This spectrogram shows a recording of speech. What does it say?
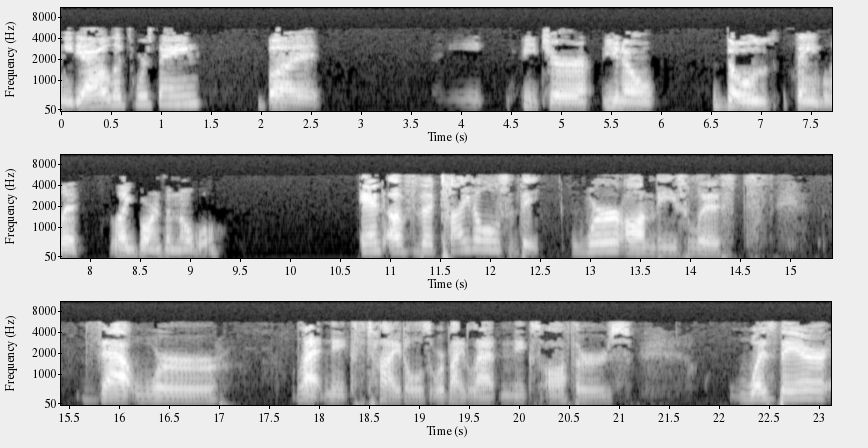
media outlets were saying, but many feature, you know, those same lists like Barnes and Noble. And of the titles that were on these lists that were Latinx titles or by Latinx authors, was there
